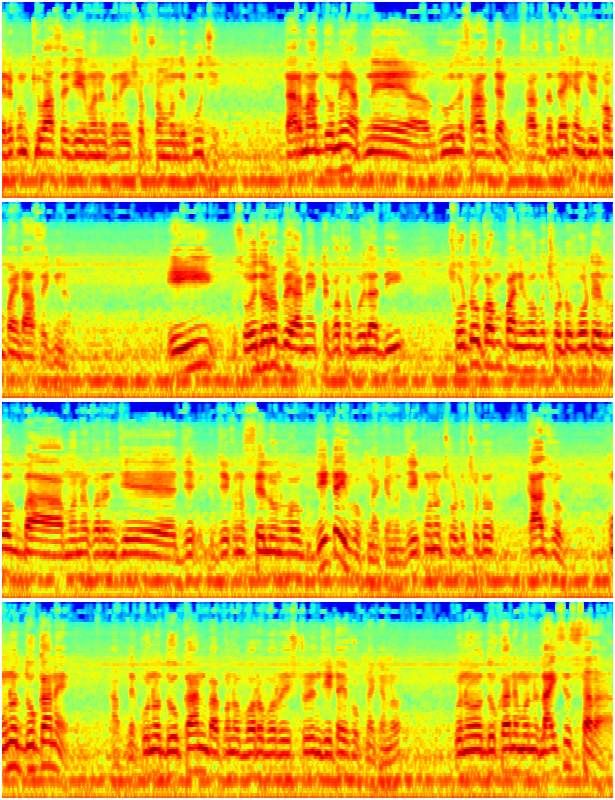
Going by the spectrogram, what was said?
এরকম কেউ আছে যে মনে করেন এইসব সম্বন্ধে বুঝে। তার মাধ্যমে আপনি গুগলে সার্চ দেন। সার্চ দেন, দেখেন যে ওই কোম্পানিটা আছে কিনা। এই সৌদি আরবে আমি একটা কথা বইলা দিই ছোট কোম্পানি হোক, ছোট হোটেল হোক বা মনে করেন যে, যে- কোনো সেলুন হোক, যেটাই হোক না কেন, যে কোনো ছোট ছোট কাজ হোক, কোনো দোকানে, আপনার কোনো দোকান বা কোনো বড় বড় রেস্টুরেন্ট যেটাই হোক না কেন, কোনো দোকানে মনে লাইসেন্স ছাড়া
